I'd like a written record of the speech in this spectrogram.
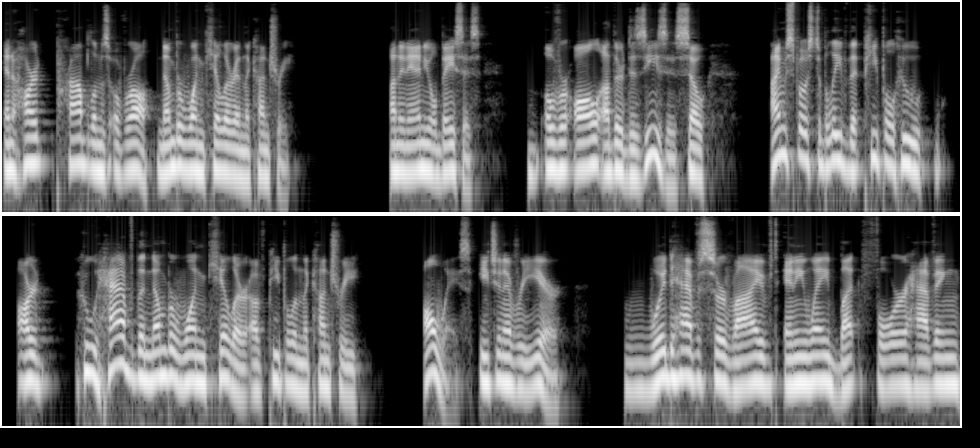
and heart problems overall, number one killer in the country on an annual basis over all other diseases. So I'm supposed to believe that people who are who have the number one killer of people in the country always, each and every year, would have survived anyway, but for having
